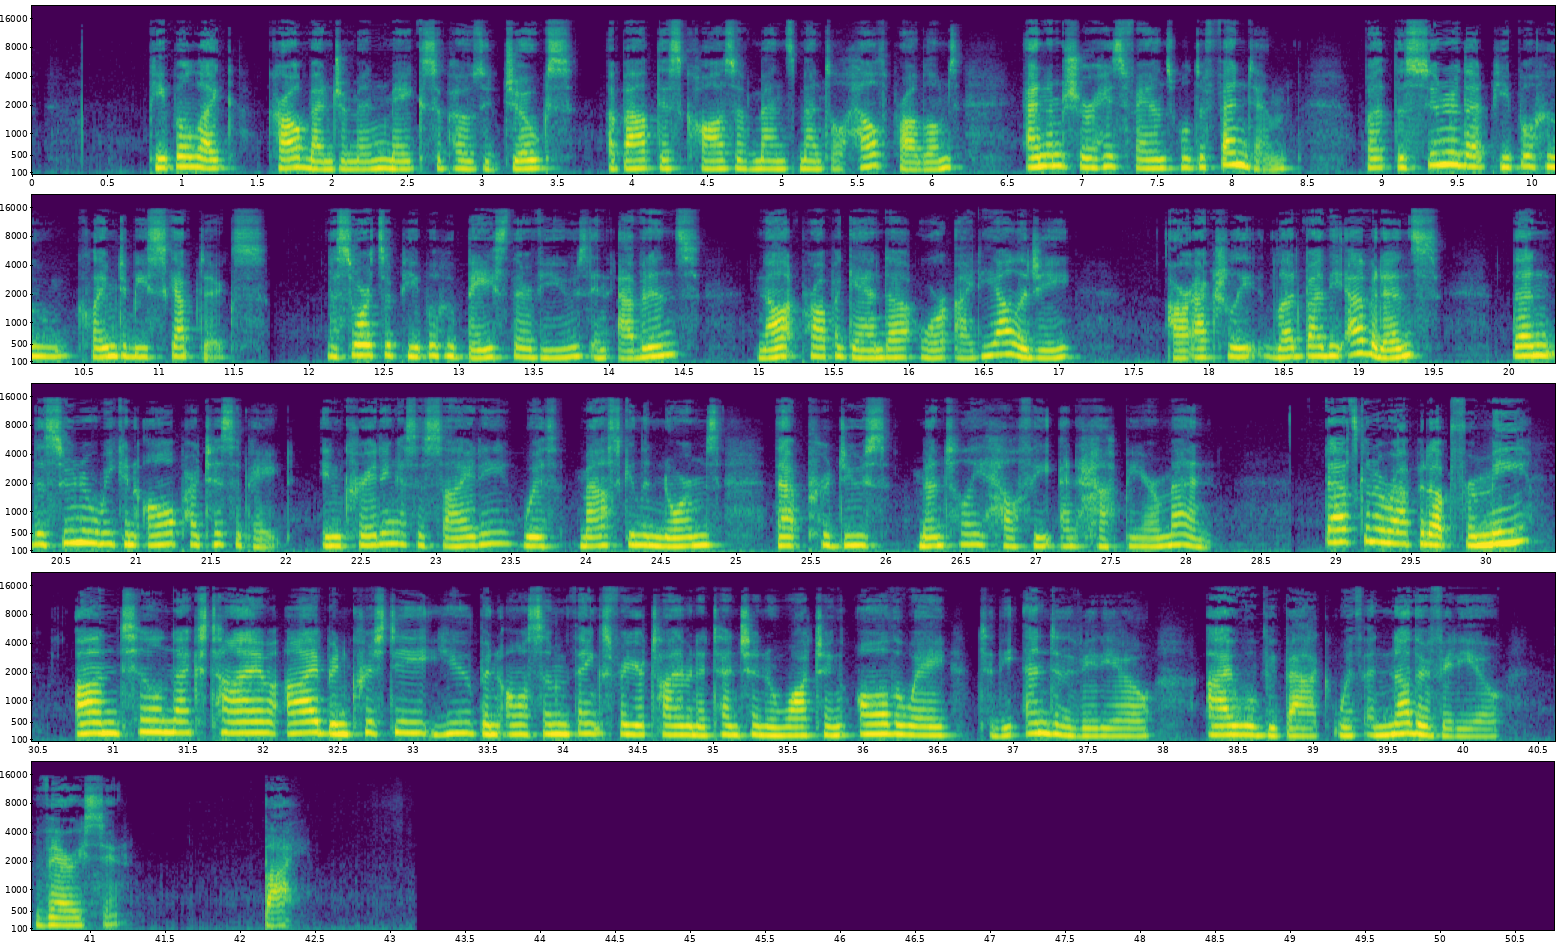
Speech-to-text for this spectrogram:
People like Carl Benjamin make supposed jokes about this cause of men's mental health problems, and I'm sure his fans will defend him. But the sooner that people who claim to be skeptics the sorts of people who base their views in evidence, not propaganda or ideology, are actually led by the evidence, then the sooner we can all participate in creating a society with masculine norms that produce mentally healthy and happier men. That's going to wrap it up for me. Until next time, I've been Kristi, you've been awesome. Thanks for your time and attention and watching all the way to the end of the video. I will be back with another video very soon. Bye.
